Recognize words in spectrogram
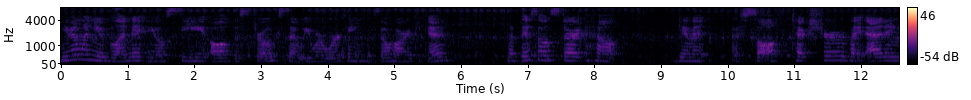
Even when you blend it, you'll see all the strokes that we were working so hard to get. But this will start help give it a soft texture by adding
